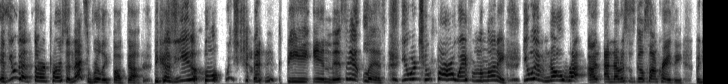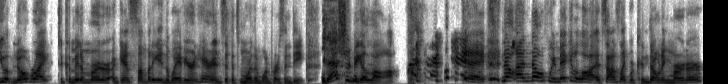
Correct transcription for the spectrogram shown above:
if you're that third person, that's really fucked up because you shouldn't be in this hit list. You were too far away from the money. You have no right. I, I know this is gonna sound crazy, but you have no right to commit a murder against somebody in the way of your inheritance if it's more than one person deep. That should be a law. okay. Now I know if we make it a law, it sounds like we're condoning murder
